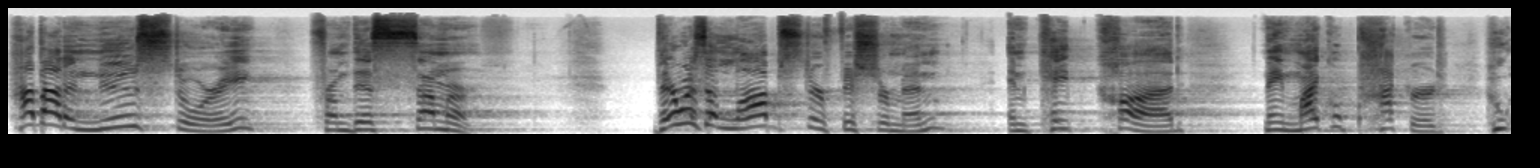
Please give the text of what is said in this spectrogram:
how about a news story from this summer? There was a lobster fisherman in Cape Cod named Michael Packard who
